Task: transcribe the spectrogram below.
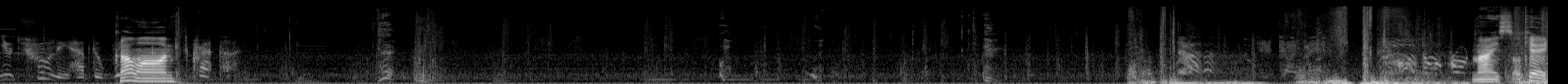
You truly have the wits Come of a on. scrapper. Nice, okay.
